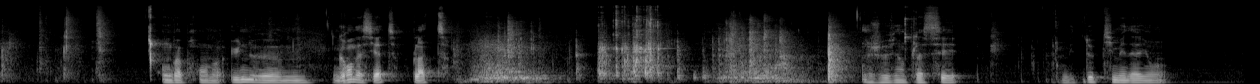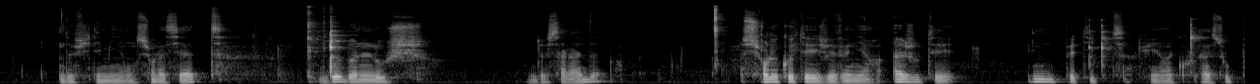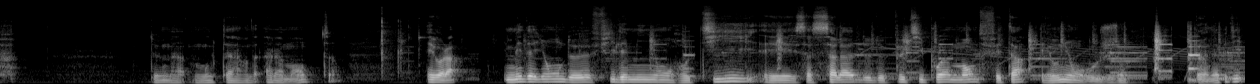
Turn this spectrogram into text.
on va prendre une euh, grande assiette plate. Je viens placer mes deux petits médaillons de filet mignon sur l'assiette, deux bonnes louches de salade, Sur le côté, je vais venir ajouter une petite cuillère à soupe de ma moutarde à la menthe. Et voilà, médaillon de filet mignon rôti et sa salade de petits pois, menthe, feta et oignons rouges. Bon appétit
